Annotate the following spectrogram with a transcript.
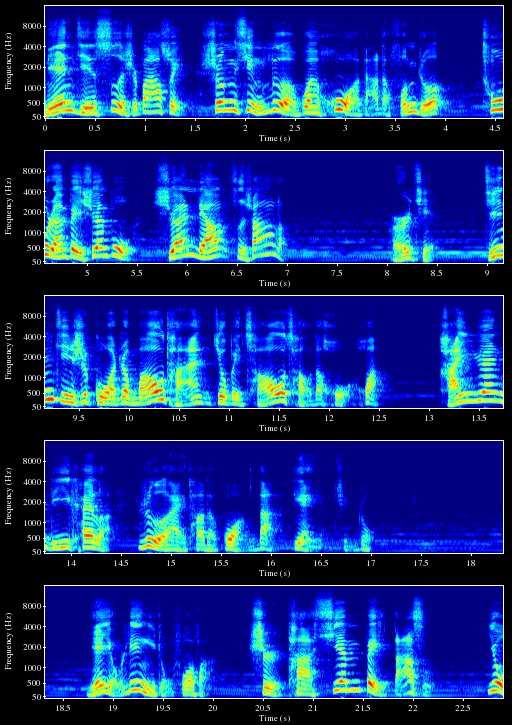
年仅四十八岁、生性乐观豁达的冯哲，突然被宣布悬梁自杀了，而且仅仅是裹着毛毯就被草草的火化，含冤离开了热爱他的广大电影群众。也有另一种说法，是他先被打死，又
